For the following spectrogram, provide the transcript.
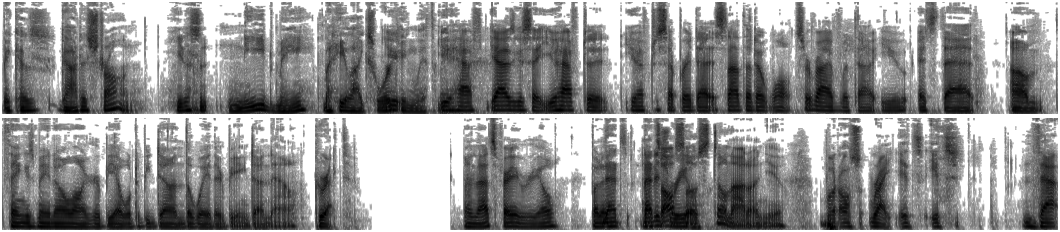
Because God is strong. He doesn't need me, but he likes working with me. You have, yeah, I was gonna say you have to, you have to separate that. It's not that it won't survive without you. It's that um, things may no longer be able to be done the way they're being done now, Correct. and that's very real. But That's- it's, that that's is also real. still not on you. but also right it's it's that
